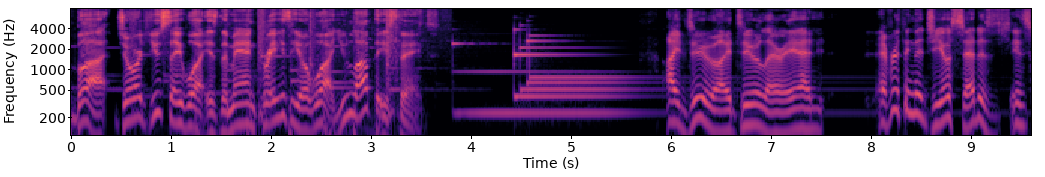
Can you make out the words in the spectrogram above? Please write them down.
But George, you say what? Is the man crazy or what? You love these things. I do, I do, Larry. And everything that Gio said is is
